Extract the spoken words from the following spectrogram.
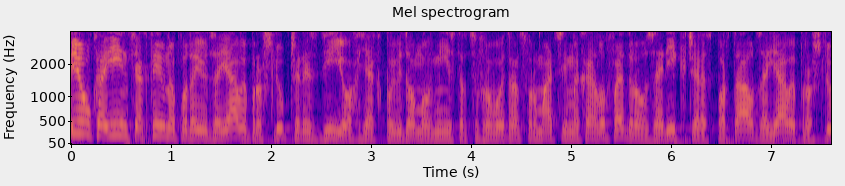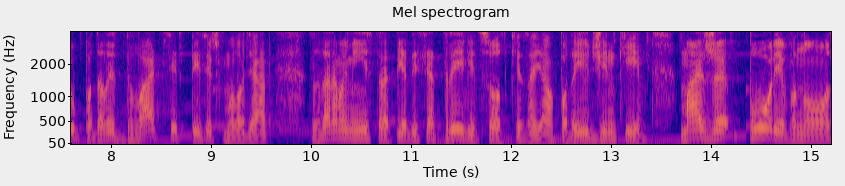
І українці активно подають заяви про шлюб через дію. Як повідомив міністр цифрової трансформації Михайло Федоров, за рік через портал заяви про шлюб подали 20 тисяч молодят. За даними міністра, 53% заяв подають жінки. Майже порівну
